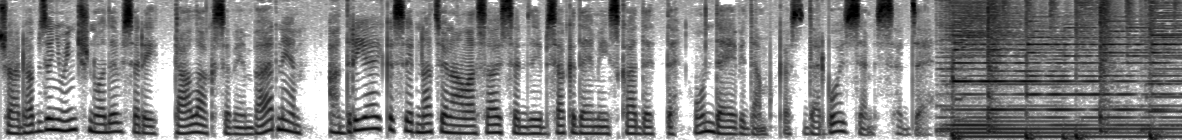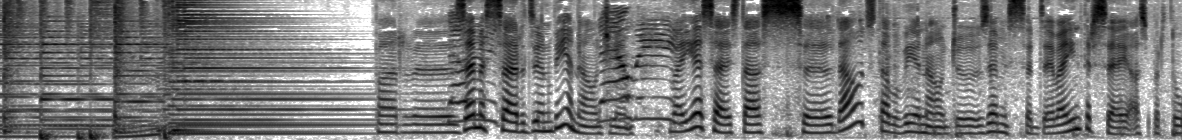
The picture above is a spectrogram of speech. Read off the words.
Šādu apziņu viņš nodevis arī tālāk saviem bērniem, Adrijai, kas ir Nacionālās aizsardzības akadēmijas kadete, un Dēvidam, kas darbojas zemesardzē. Par eh, zemesardzi un vienaudžiem. Vai iesaistās eh, daudz tavu vienaudžu zemesardzē, vai interesējās par to,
